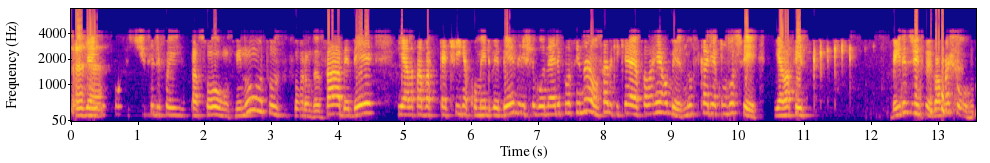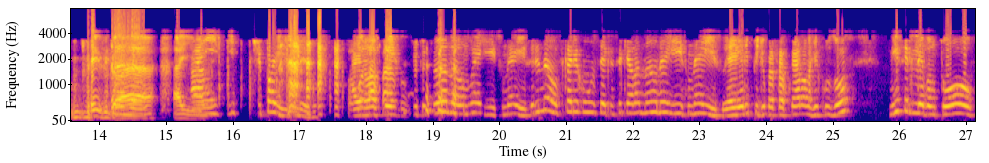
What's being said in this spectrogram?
E aí depois disso ele foi, passou uns minutos, foram dançar, beber, e ela tava quietinha comendo e bebendo, ele chegou nela e falou assim, não, sabe o que, que é? Fala real mesmo, eu ficaria com você. E ela fez bem desse jeito, igual cachorro. Fez igual a- aí. Aí, tipo aí mesmo. Aí Vou ela fez, não, não, não é isso, não é isso. Ele, não, eu ficaria com você, que você quer ela, não, não é isso, não é isso. E aí ele pediu pra ficar com ela, ela recusou. Nisso ele levantou,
